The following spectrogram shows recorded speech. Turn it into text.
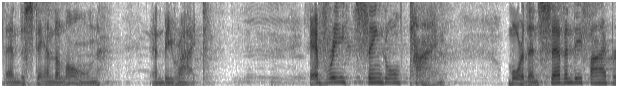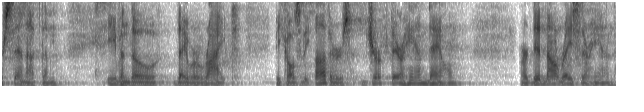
than to stand alone and be right. Every single time, more than 75% of them, even though they were right because the others jerked their hand down or did not raise their hand,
